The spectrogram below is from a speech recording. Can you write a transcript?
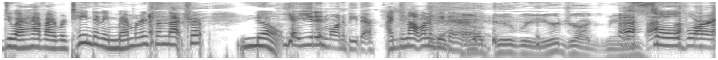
Do I have I retained any memory from that trip? No. Yeah, you didn't want to be there. I did not want to be there. How there. good were your drugs, man? so boring.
